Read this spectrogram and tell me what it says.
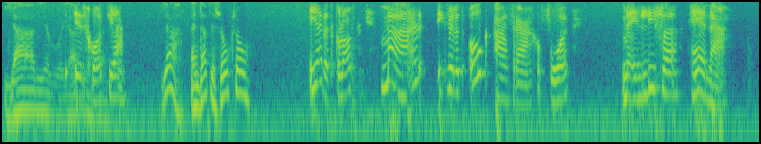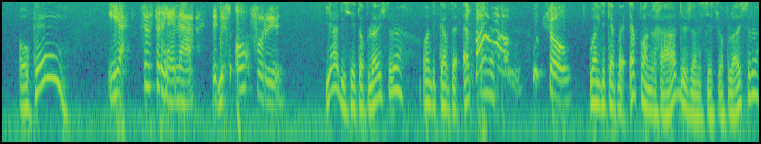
Ja, die hebben we. Ja, is God, ja. ja, en dat is ook zo. Ja, dat klopt. Maar ik wil het ook aanvragen voor mijn lieve Henna. Oké. Ja, zuster Henna. Dit is ook voor u. Ja, die zit op luisteren. Want ik heb de app van haar. Oh, goed zo. Want ik heb een app van haar gehad, dus dan zit ze op luisteren.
